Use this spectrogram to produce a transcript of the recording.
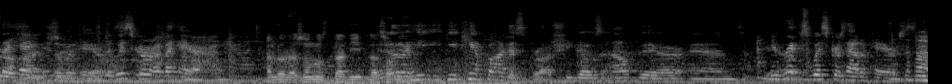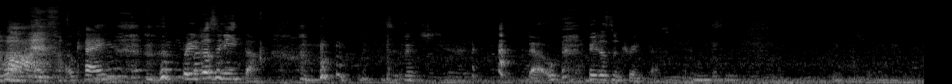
The, whisker of a hare. Allora sono stati la You, know, he, he- you can't buy this brush. He goes out there and He know, rips whiskers out of hares live, okay? but he doesn't eat them. No, he doesn't drink them.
